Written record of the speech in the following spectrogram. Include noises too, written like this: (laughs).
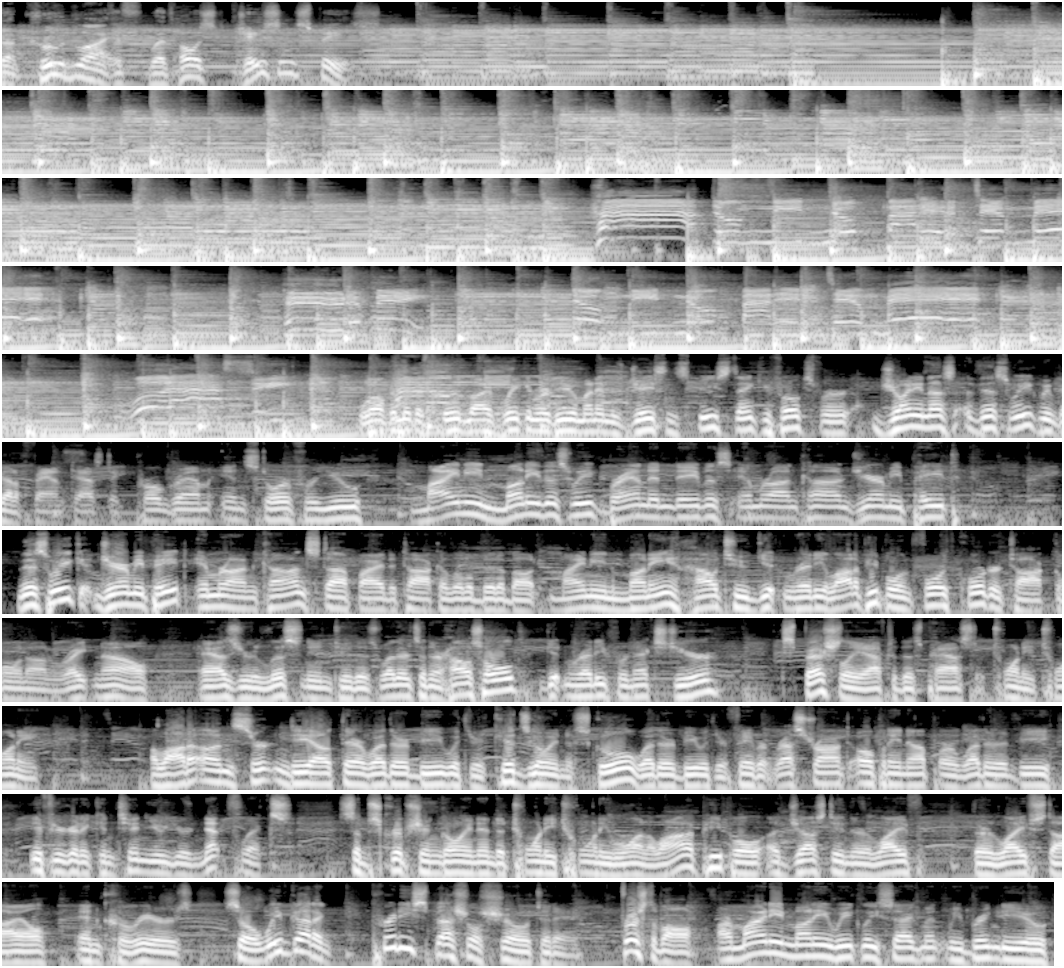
The Crude Life with host Jason Spiess. Life Week in Review. My name is Jason Spiess. Thank you, folks, for joining us this week. We've got a fantastic program in store for you. Mining money this week. Brandon Davis, Imran Khan, Jeremy Pate. This week, Jeremy Pate, Imran Khan stopped by to talk a little bit about mining money, how to get ready. A lot of people in fourth quarter talk going on right now as you're listening to this, whether it's in their household, getting ready for next year, especially after this past 2020 a lot of uncertainty out there, whether it be with your kids going to school, whether it be with your favorite restaurant opening up, or whether it be if you're going to continue your Netflix subscription going into 2021. A lot of people adjusting their life, their lifestyle, and careers. So we've got a pretty special show today. First of all, our Mining Money weekly segment we bring to you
